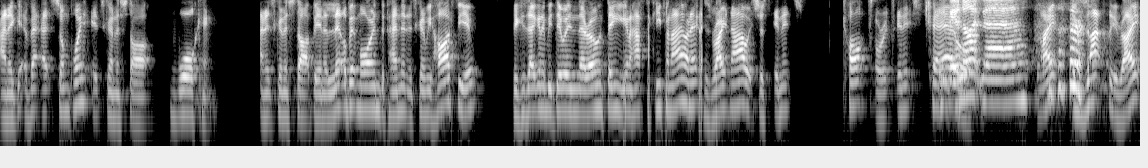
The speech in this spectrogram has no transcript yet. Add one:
And at some point it's going to start walking and it's going to start being a little bit more independent. It's going to be hard for you because they're going to be doing their own thing you're going to have to keep an eye on it because right now it's just in its cot or it's in its chair. It'd be a nightmare. right? exactly, right?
